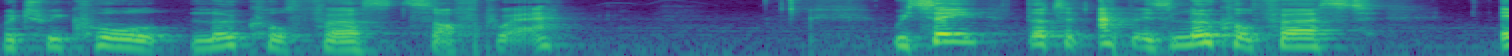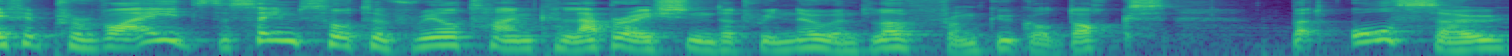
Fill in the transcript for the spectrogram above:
which we call local first software. We say that an app is local first if it provides the same sort of real time collaboration that we know and love from Google Docs, but also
